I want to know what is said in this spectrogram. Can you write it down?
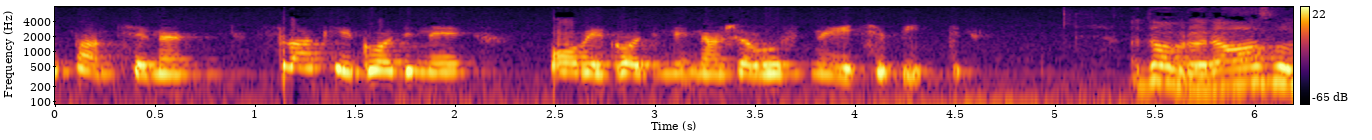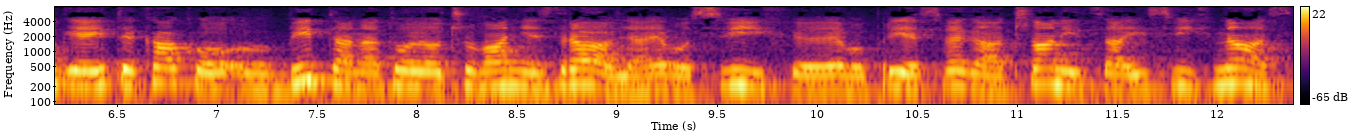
upamćene svake godine ove godine nažalost neće biti. Dobro, razlog je i kako e, bitan, a to je očuvanje zdravlja, evo svih, e, evo prije svega članica i svih nas,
